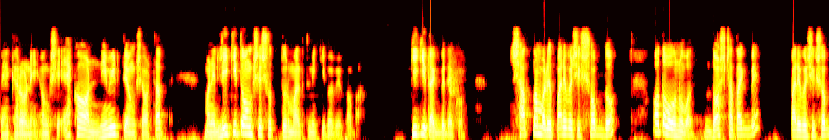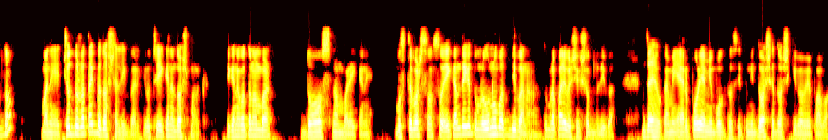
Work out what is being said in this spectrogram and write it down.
ব্যাকরণে অংশে। এখন নিমিত্তে অংশে, অর্থাৎ মানে লিখিত অংশে সত্তর মার্ক তুমি কীভাবে পাবা? কি কি থাকবে দেখো? সাত নম্বরে পারিভাষিক শব্দ অথবা অনুবাদ। দশটা থাকবে পারিভাষিক শব্দ মানে চোদ্দটা থাকবে, দশটা লিখবে আর কি। হচ্ছে এখানে দশ মার্ক এখানে কত নাম্বার দশ নাম্বার এখানে। বুঝতে পারছ? সো এখান থেকে তোমরা অনুবাদ দিবা না, তোমরা পারিভাষিক শব্দ দিবা। যাই হোক, আমি এরপরে আমি বলতেছি তুমি দশে দশ কীভাবে পাবা।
